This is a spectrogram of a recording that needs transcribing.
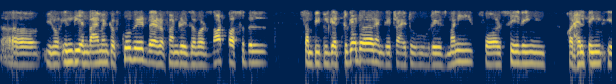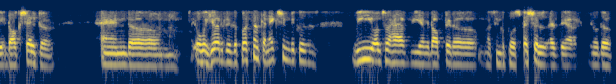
uh, you know in the environment of COVID, where a fundraiser was not possible, some people get together and they try to raise money for saving or helping a dog shelter. And um, over here, there's a personal connection because we also have we have adopted a, a, Singapore special as they are you know the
